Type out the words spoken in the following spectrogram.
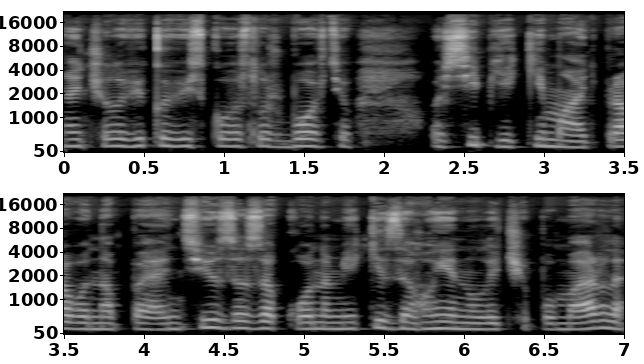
е, чоловікові військовослужбовців, осіб, які мають право на пенсію за законом, які загинули чи померли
